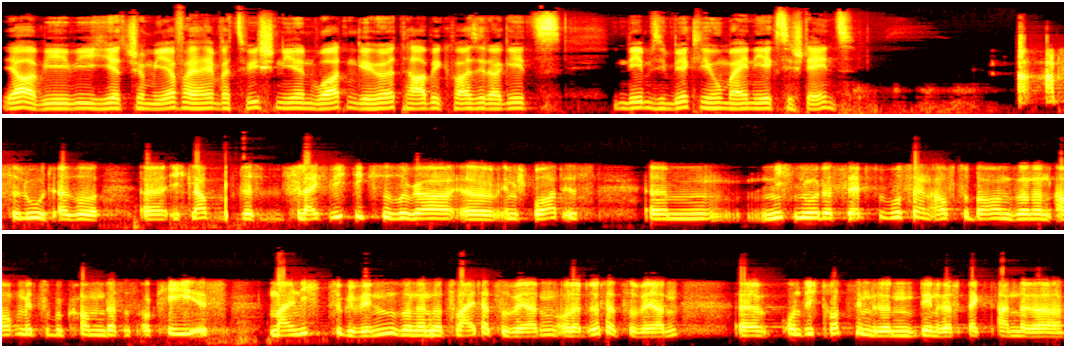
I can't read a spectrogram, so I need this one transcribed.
ja, wie, wie ich jetzt schon mehrfach einfach zwischen ihren Worten gehört habe, quasi da geht's in dem Sinn wirklich um eine Existenz. Absolut. Also äh, ich glaube, das vielleicht Wichtigste sogar äh, im Sport ist, ähm, nicht nur das Selbstbewusstsein aufzubauen, sondern auch mitzubekommen, dass es okay ist, mal nicht zu gewinnen, sondern nur Zweiter zu werden oder Dritter zu werden äh, und sich trotzdem den, den Respekt anderer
